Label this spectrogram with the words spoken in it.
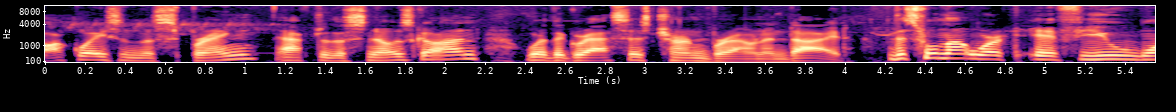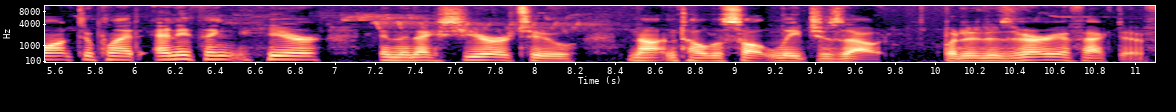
walkways in the spring after the snow's gone where the grass has turned brown and died. This will not work if you want to plant anything here in the next year or two, not until the salt leaches out but it is very effective.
